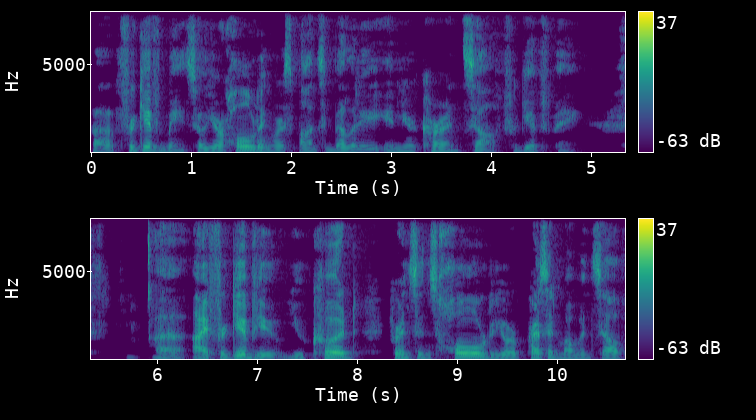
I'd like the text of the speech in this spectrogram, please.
Uh, forgive me. So you're holding responsibility in your current self. Forgive me uh, I forgive you. You could, for instance, hold your present moment self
